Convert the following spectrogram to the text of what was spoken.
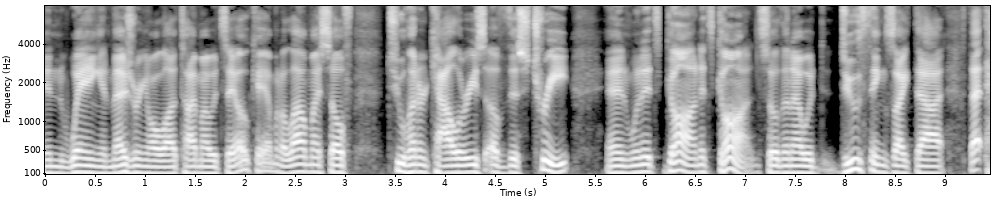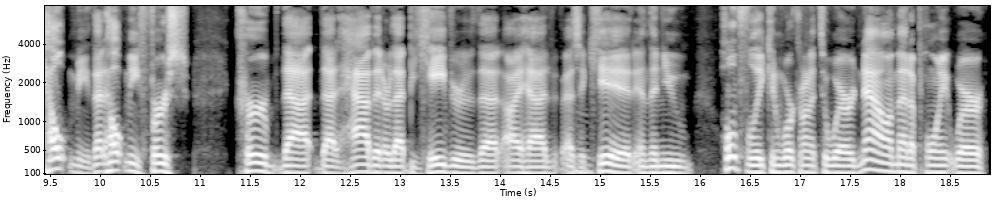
in weighing and measuring all the time. I would say, okay, I'm going to allow myself 200 calories of this treat, and when it's gone, it's gone. So then I would do things like that. That helped me. That helped me first curb that that habit or that behavior that I had as a mm-hmm. kid, and then you hopefully can work on it to where now I'm at a point where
